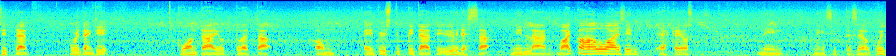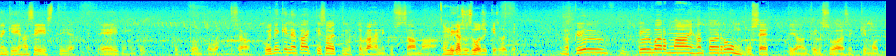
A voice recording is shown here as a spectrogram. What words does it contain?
sitten kuitenkin kun on tää juttu, että on, ei pysty pitäytyä yhdessä millään, vaikka haluaisin ehkä joskus, niin, niin sitten se on kuitenkin ihan siistiä, että, että ei niin kuin, kun tuntuu, että se on. Kuitenkin ne kaikki soittimet on vähän niin kuin samaa. No mikä sun suosikkisoitin? No kyllä, kyllä varmaan ihan toi rumpusetti on kyllä suosikki, mutta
